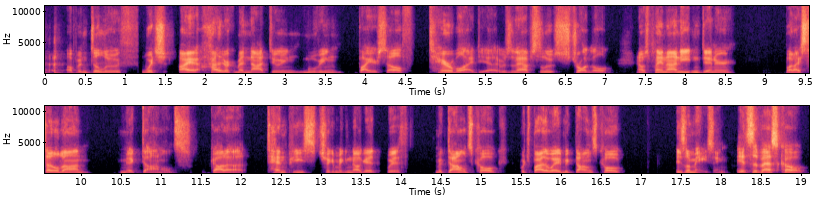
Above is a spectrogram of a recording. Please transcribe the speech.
up in Duluth, which I highly recommend not doing, moving by yourself. Terrible idea. It was an absolute struggle. And I was planning on eating dinner, but I settled on McDonald's. Got a 10 piece chicken McNugget with McDonald's Coke, which, by the way, McDonald's Coke is amazing. It's the best Coke.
